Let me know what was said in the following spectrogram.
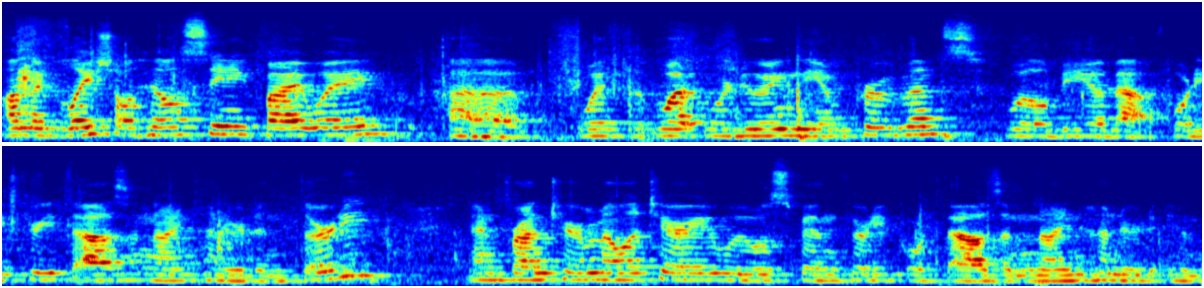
On the Glacial Hill Scenic Byway, uh, with what we're doing, the improvements will be about forty-three thousand nine hundred and thirty. And Frontier Military, we will spend thirty-four thousand nine hundred and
